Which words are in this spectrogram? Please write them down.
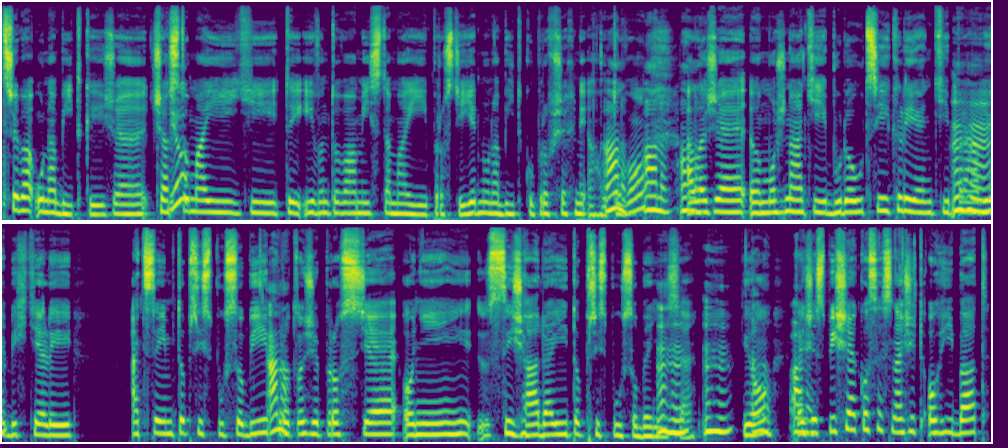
třeba u nabídky, že často jo. mají ti, ty eventová místa mají prostě jednu nabídku pro všechny a hotovo, ano, ano, ano. ale že uh, možná ti budoucí klienti mm-hmm. právě by chtěli ať se jim to přizpůsobí, ano. protože prostě oni si žádají to přizpůsobení mm-hmm, se. Mm-hmm, jo? Ano, Takže ano. spíše jako se snažit ohýbat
